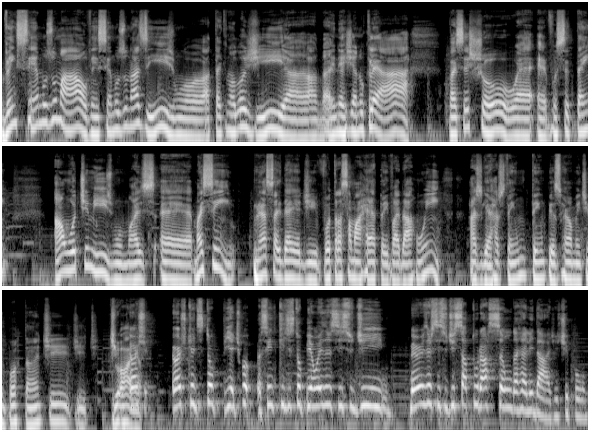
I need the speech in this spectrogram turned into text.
vencemos o mal, vencemos o nazismo, a tecnologia, a, a energia nuclear, vai ser show. É, é, você tem. Há um otimismo, mas, é, mas sim, nessa ideia de vou traçar uma reta e vai dar ruim, as guerras têm um, têm um peso realmente importante de, de, de, olha, Eu acho, eu acho que a distopia, tipo, eu sinto que distopia é um exercício de. Meio um exercício de saturação da realidade, tipo,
